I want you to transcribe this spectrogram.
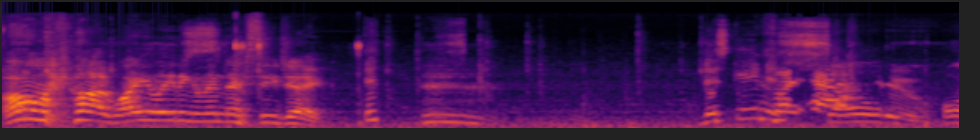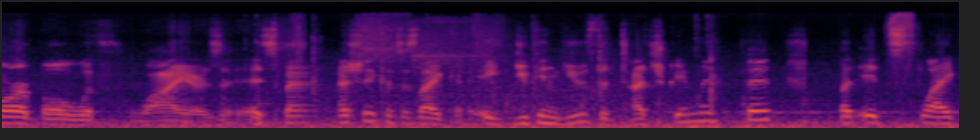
Oh my god, why are you leading him in there, CJ? This game is so to. horrible with wires, especially because it's like it, you can use the touchscreen with it, but it's like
